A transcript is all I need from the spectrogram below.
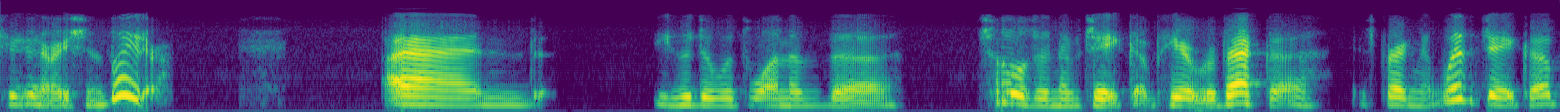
two generations later. And Yehuda was one of the children of Jacob. Here, Rebecca is pregnant with Jacob.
